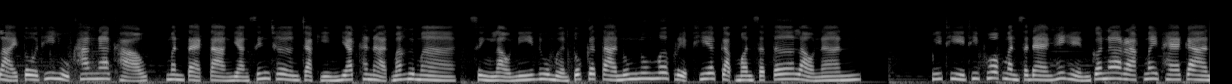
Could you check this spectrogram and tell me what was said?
หลายตัวที่อยู่ข้างหน้าเขา มันแตกต่างอย่างสิ้นเชิงจากหินยักษ์ขนาดมหึมา สิ่งเหล่านี้ดูเหมือนตุ๊กตานุ่มๆเมื่อเปรียบเทียบกับมอนสเตอร์เหล่านั้น วิธีที่พวกมันแสดงให้เห็นก็น่ารักไม่แพ้กัน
